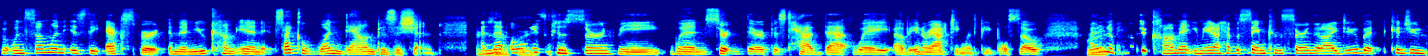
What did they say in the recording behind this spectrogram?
But when someone is the expert and then you come in, it's like a one down position. Exactly. And that always concerned me when certain therapists had that way of interacting with people. So right. I don't know if you have to comment. You may not have the same concern that I do, but could you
